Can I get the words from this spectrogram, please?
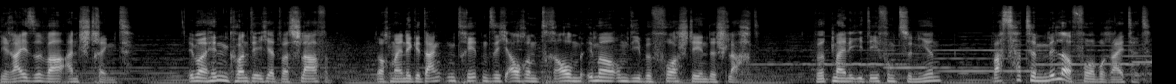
Die Reise war anstrengend. Immerhin konnte ich etwas schlafen. Doch meine Gedanken treten sich auch im Traum immer um die bevorstehende Schlacht. Wird meine Idee funktionieren? Was hatte Miller vorbereitet?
